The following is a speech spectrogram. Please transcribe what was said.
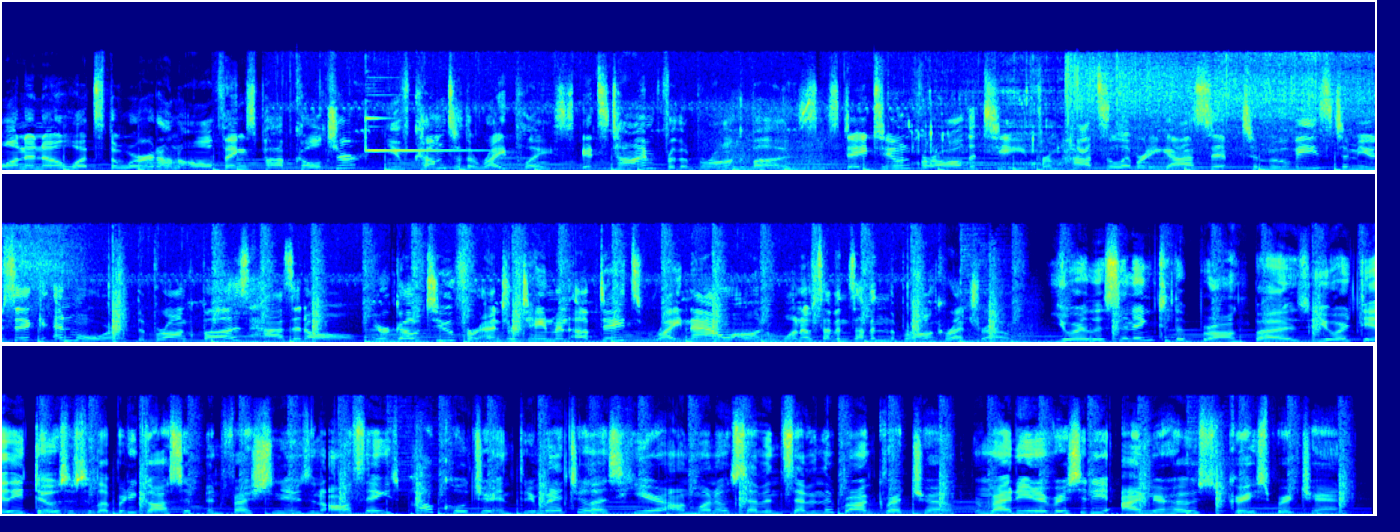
Want to know what's the word on all things pop culture? You've come to the right place. It's time for the Bronc Buzz. Stay tuned for all the tea from hot celebrity gossip to movies to music and more. The Bronc Buzz has it all. Your go to for entertainment updates right now on 1077 The Bronc Retro. You're listening to The Bronc Buzz, your daily dose of celebrity gossip and fresh news and all things pop culture in three minutes or less here on 1077 The Bronc Retro. From Rider University, I'm your host, Grace Bertrand.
